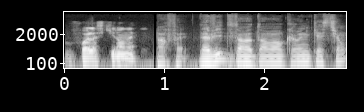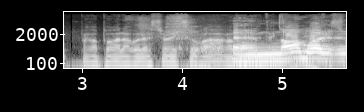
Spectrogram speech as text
voilà ce qu'il en est. Parfait. David, tu as encore une question par rapport à la relation avec Sora euh, Non, moi, je,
